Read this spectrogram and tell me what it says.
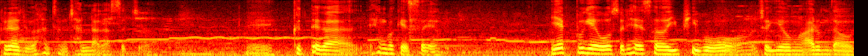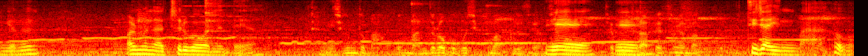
그래가지고 한참 잘 나갔었죠. 예, 그때가 행복했어요. 예쁘게 옷을 해서 입히고 저기 오면 아름다우면은 얼마나 즐거웠는데요. 지금도 막 옷 만들어 보고 싶고 막 그러세요? 예, 제품들 예. 앞에 쓰면 막 디자인 막 하고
